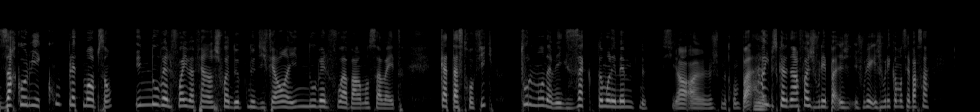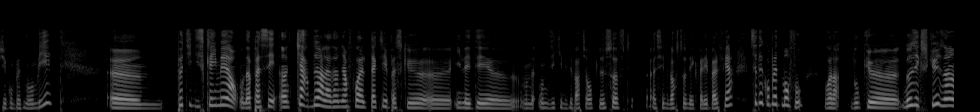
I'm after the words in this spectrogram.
Zarco, lui, est complètement absent. Une nouvelle fois, il va faire un choix de pneus différent et une nouvelle fois, apparemment, ça va être catastrophique. Tout le monde avait exactement les mêmes pneus. Si alors, euh, je me trompe pas. Ah oui, parce que la dernière fois, je voulais pas, je voulais, je voulais commencer par ça. J'ai complètement oublié. Euh, petit disclaimer, on a passé un quart d'heure la dernière fois à le tacler parce que euh, il était, euh, on, disait qu'il était parti en pneu soft à Silverstone et qu'il fallait pas le faire. C'était complètement faux. Voilà. Donc nos excuses, hein,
